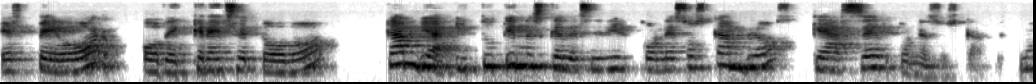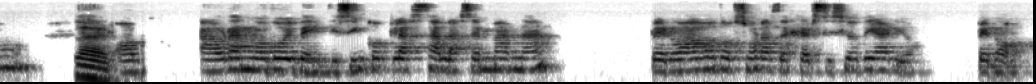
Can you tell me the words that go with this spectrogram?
es peor o decrece todo, cambia y tú tienes que decidir con esos cambios qué hacer con esos cambios, ¿no? Claro. Ahora, no doy 25 clases a la semana, pero hago dos horas de ejercicio diario, pero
